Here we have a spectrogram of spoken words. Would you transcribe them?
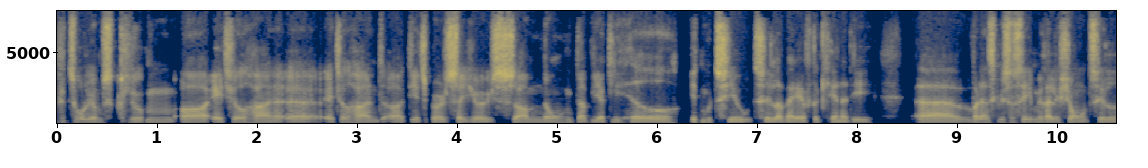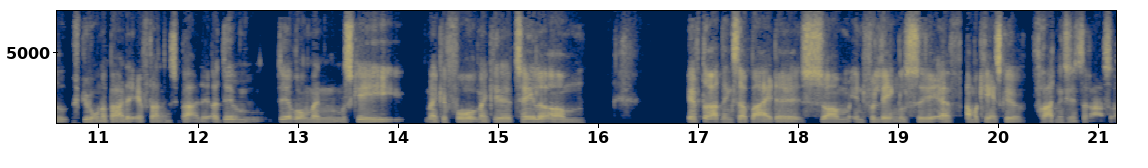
Petroleumsklubben og H.L. Hunt, uh, Hunt og D.H. Bird seriøst som nogen, der virkelig havde et motiv til at være efter Kennedy, uh, hvordan skal vi så se dem i relation til spionarbejde efterretningsarbejde? Og det er der, hvor man måske man kan, få, man kan tale om efterretningsarbejde som en forlængelse af amerikanske forretningsinteresser.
